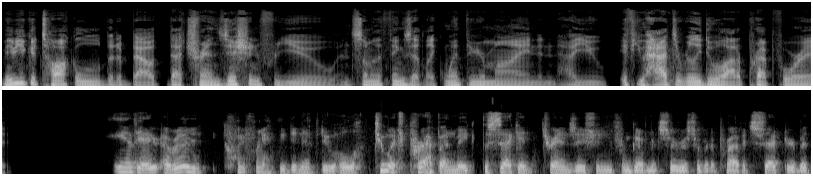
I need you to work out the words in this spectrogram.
Maybe you could talk a little bit about that transition for you and some of the things that like went through your mind and how you if you had to really do a lot of prep for it. Anthony, I really, quite frankly, didn't have to do a whole too much prep on make the second transition from government service over to private sector. But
